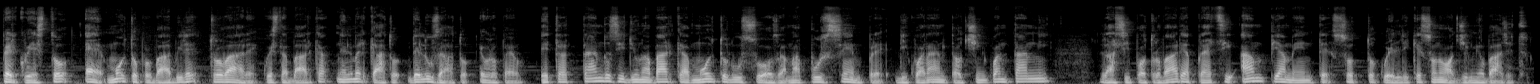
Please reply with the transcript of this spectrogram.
per questo è molto probabile trovare questa barca nel mercato dell'usato europeo. E trattandosi di una barca molto lussuosa ma pur sempre di 40 o 50 anni, la si può trovare a prezzi ampiamente sotto quelli che sono oggi il mio budget.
